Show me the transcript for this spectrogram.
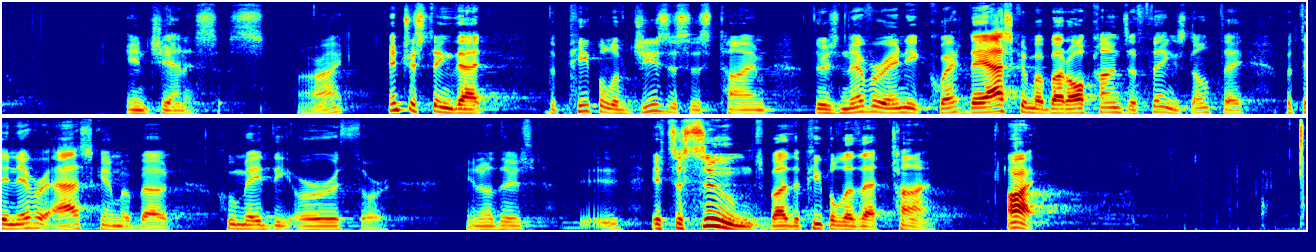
in Genesis. All right? Interesting that the people of Jesus' time there's never any question. They ask him about all kinds of things, don't they? But they never ask him about who made the earth or, you know, there's, it's assumed by the people of that time. All right.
